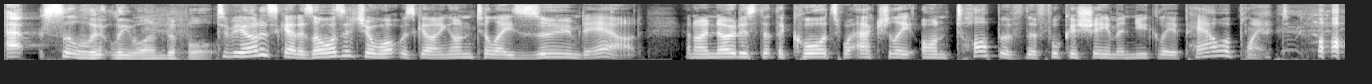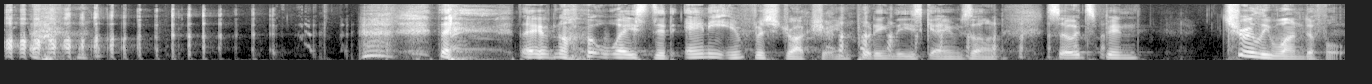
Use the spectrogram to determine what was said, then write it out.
absolutely wonderful. To be honest, Cutters, I wasn't sure what was going on until I zoomed out and I noticed that the courts were actually on top of the Fukushima nuclear power plant. they, have not wasted any infrastructure in putting these games on. So it's been truly wonderful.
